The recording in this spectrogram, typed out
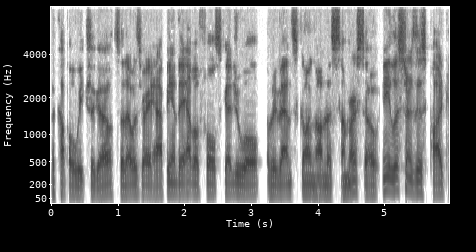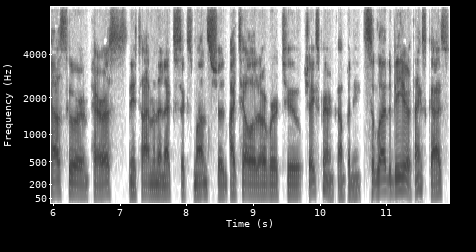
a couple of weeks ago. So that was very happy. And they have a full schedule of events going on this summer. So any listeners to this podcast who are in Paris anytime in the next six months should I tail it over to Shakespeare and Company. So glad to be here. Thanks, guys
